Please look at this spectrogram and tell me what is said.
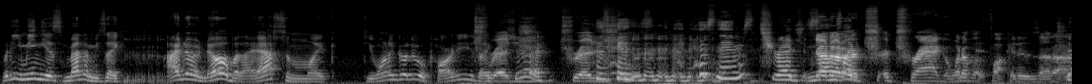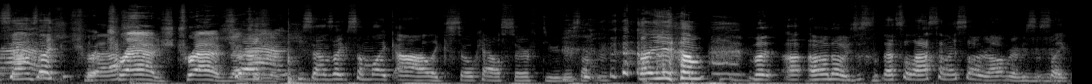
what do you mean you just met him? He's like, I don't know, but I asked him. Like, do you want to go to a party? He's like, sure. Tredge. His name's Tredge. It no, no, no, like, a, tr- trag or whatever the fuck it is. That, uh, It sounds like tra- trash. trash, trash. That's Trash. He sounds like some like uh like SoCal surf dude or something. but yeah, um, but uh, I don't know. He's just that's the last time I saw Robert. He's just like,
